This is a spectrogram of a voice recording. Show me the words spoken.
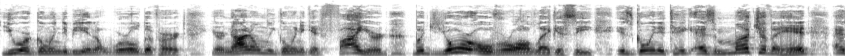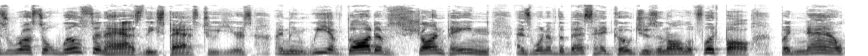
you are going to be in a world of hurt. You're not only going to get fired, but your overall legacy is going to take as much of a hit as Russell Wilson has these past two years. I mean, we have thought of Sean Payton as one of the best head coaches in all of football, but now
